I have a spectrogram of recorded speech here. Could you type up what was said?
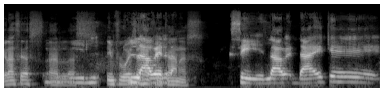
Gracias a las Y influencias la verdad- africanas. Sí, la verdad es que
